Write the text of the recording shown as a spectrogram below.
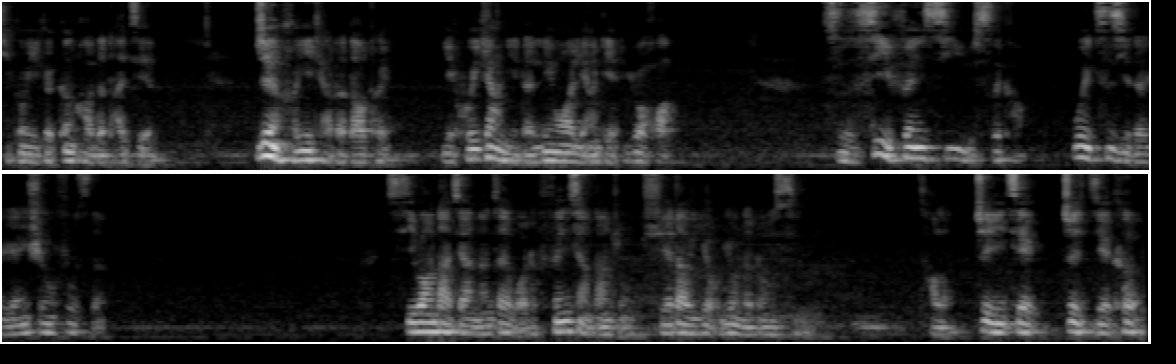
提供一个更好的台阶；任何一条的倒退，也会让你的另外两点弱化。仔细分析与思考，为自己的人生负责。希望大家能在我的分享当中学到有用的东西。好了，这一节这节课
